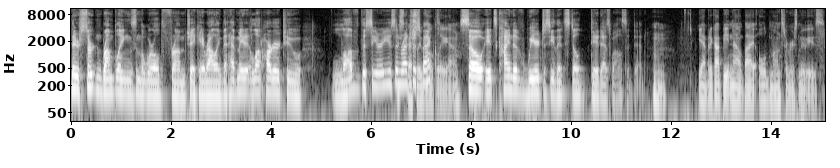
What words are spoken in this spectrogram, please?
There's certain rumblings in the world from J.K. Rowling that have made it a lot harder to love the series in especially retrospect. vocally, yeah. So it's kind of weird to see that it still did as well as it did. Mm-hmm. Yeah, but it got beaten out by old MonsterVerse movies.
